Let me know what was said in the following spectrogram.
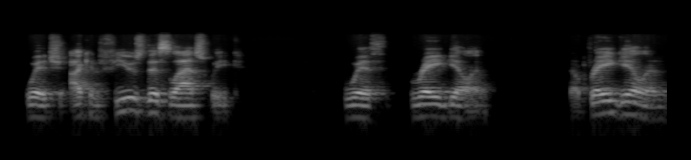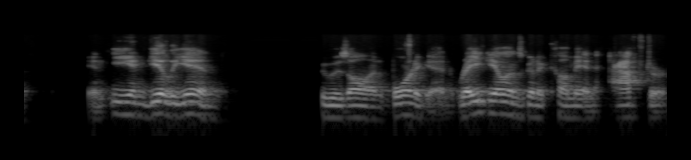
which I confused this last week with Ray Gillen. Now, Ray Gillen and Ian Gillan, who is on Born Again, Ray Gillen's going to come in after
